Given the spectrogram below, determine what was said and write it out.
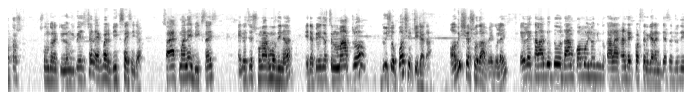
কত সুন্দর একটি লুঙ্গি পেয়ে যাচ্ছেন, একবার বিগ সাইজ এটা। সায়াত মানে বিগ সাইজ। এটা হচ্ছে সোনার মদিনা, এটা পেয়ে যাচ্ছেন মাত্র দুইশো পঁয়ষট্টি টাকা। অবিশ্বাস্য দাম এগুলাই। এগুলাই কালার কিন্তু দাম কম হইলেও কিন্তু কালার হান্ড্রেড পার্সেন্ট গ্যারান্টি আছে। যদি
